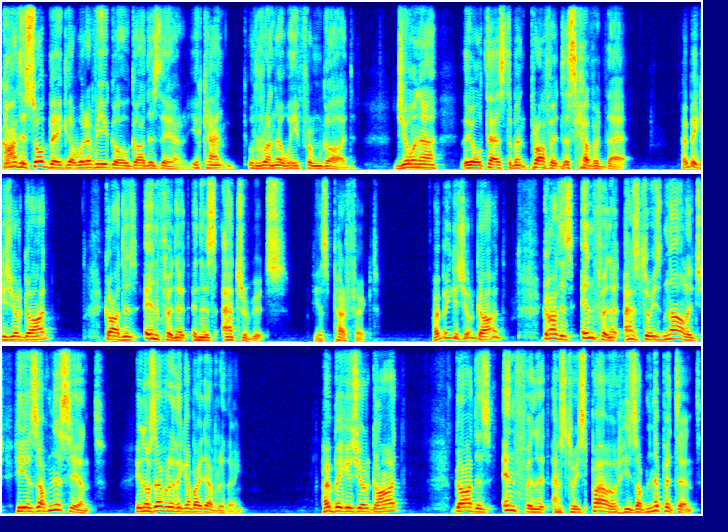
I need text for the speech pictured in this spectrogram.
God is so big that wherever you go, God is there. You can't run away from God. Jonah, the Old Testament prophet, discovered that. How big is your God? God is infinite in his attributes. He is perfect. How big is your God? God is infinite as to his knowledge. He is omniscient. He knows everything about everything. How big is your God? God is infinite as to his power. He's omnipotent.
